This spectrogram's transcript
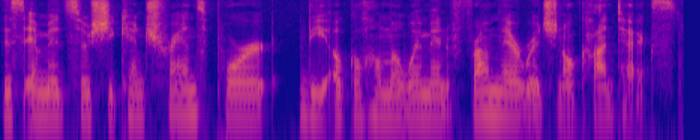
this image so she can transport the Oklahoma women from their original context.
